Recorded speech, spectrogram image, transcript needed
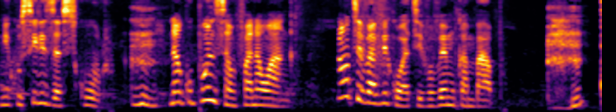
ni kusiriza skulu mm. na kupunisa mfana wanga. Notseva vikwativo vemkambapo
